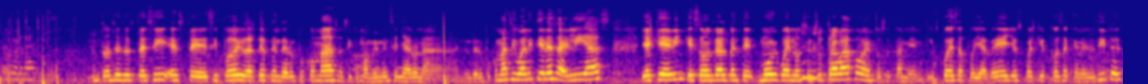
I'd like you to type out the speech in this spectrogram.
La verdad. Entonces, este sí, este sí puedo ayudarte a aprender un poco más, así como a mí me enseñaron a entender un poco más. Igual y tienes a Elías y a Kevin que son realmente muy buenos en su trabajo, entonces también les puedes apoyar de ellos, cualquier cosa que necesites.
